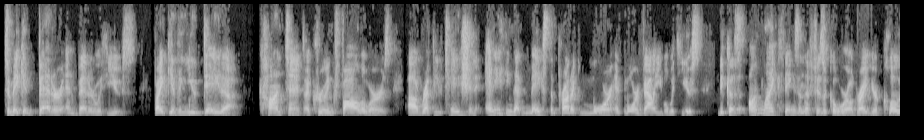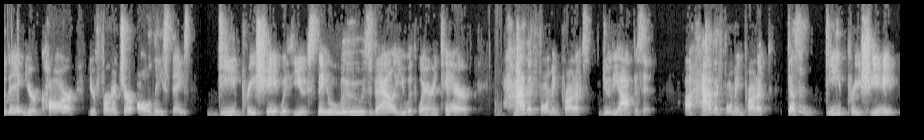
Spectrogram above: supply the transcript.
to make it better and better with use by giving you data, content, accruing followers, uh, reputation, anything that makes the product more and more valuable with use. Because unlike things in the physical world, right, your clothing, your car, your furniture, all these things depreciate with use. They lose value with wear and tear. Habit forming products do the opposite. A habit forming product doesn't depreciate,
